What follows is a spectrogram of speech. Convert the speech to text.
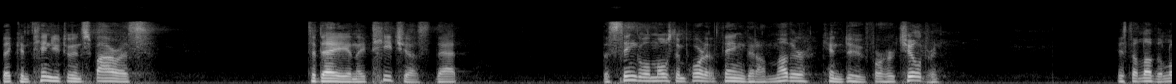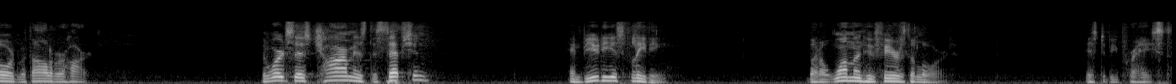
that continue to inspire us today, and they teach us that the single most important thing that a mother can do for her children is to love the Lord with all of her heart. The word says charm is deception and beauty is fleeting. But a woman who fears the Lord is to be praised.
